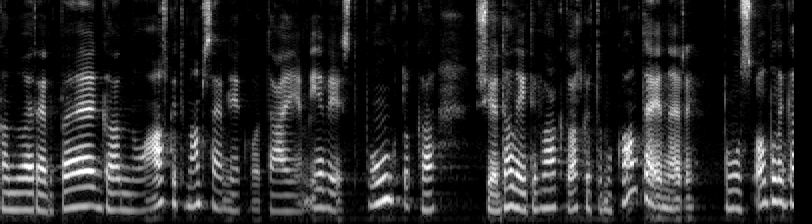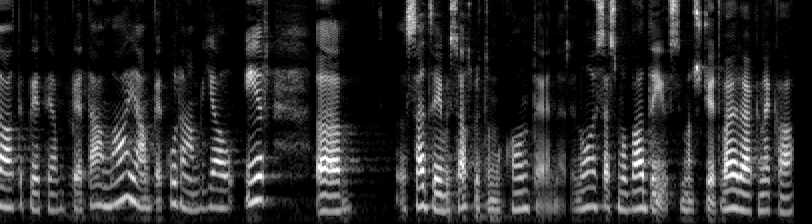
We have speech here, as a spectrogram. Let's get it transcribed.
gan no RNP, gan no atkrituma apsaimniekotājiem ieviest punktu, ka šie dalīti vāktu atkritumu konteineri būs obligāti pie, tiem, pie tām mājām, pie kurām jau ir uh, sadzīves atkritumu konteineri. Nu, es esmu vadījusi, man šķiet, vairāk nekā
